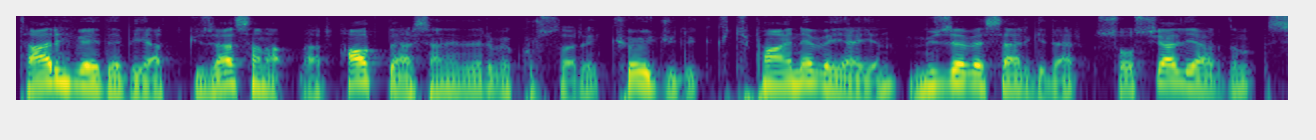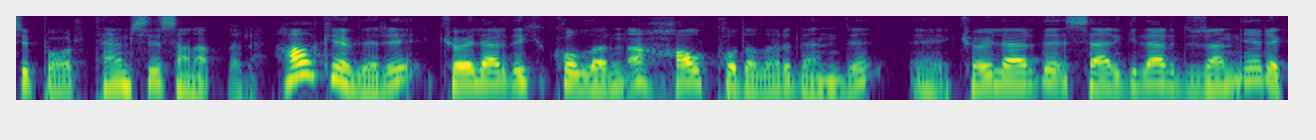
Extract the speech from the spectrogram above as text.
tarih ve edebiyat, güzel sanatlar, halk dershaneleri ve kursları, köycülük, kütüphane ve yayın, müze ve sergiler, sosyal yardım, spor, temsil sanatları. Halk evleri köylerdeki kollarına halk odaları dendi e, köylerde sergiler düzenleyerek,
